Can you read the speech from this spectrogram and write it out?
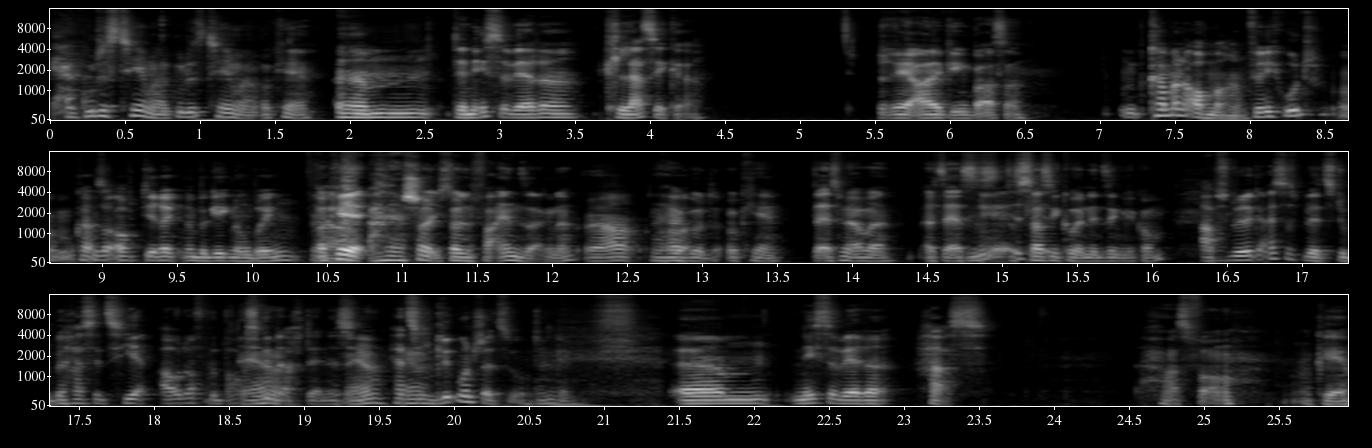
ja, gutes Thema, gutes Thema. Okay. Ähm, der nächste wäre Klassiker. Real gegen Barca. Kann man auch machen, finde ich gut. Ähm, Kannst du auch direkt eine Begegnung bringen. Ja. Okay, ach ja, schon, ich soll den Verein sagen, ne? Ja, Ja, gut, okay. Da ist mir aber als erstes Nee, das Klassiko in den Sinn gekommen. Absoluter Geistesblitz. Du hast jetzt hier out of the box Ja. gedacht, Dennis. Ja, Herzlichen. Glückwunsch dazu. Danke. Ähm, nächste wäre Hass. HSV. Okay,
